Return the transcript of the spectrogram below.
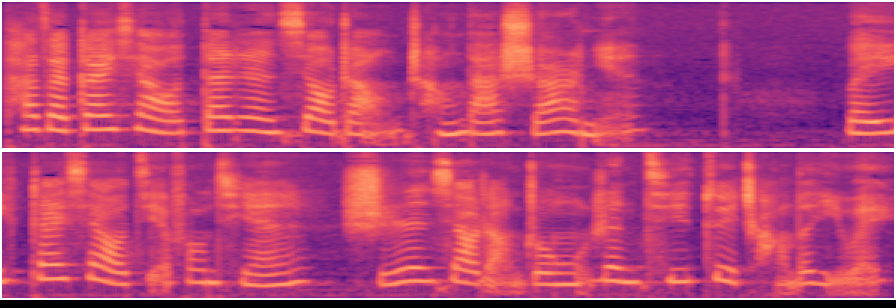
他在该校担任校长长达十二年。为该校解放前时任校长中任期最长的一位。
